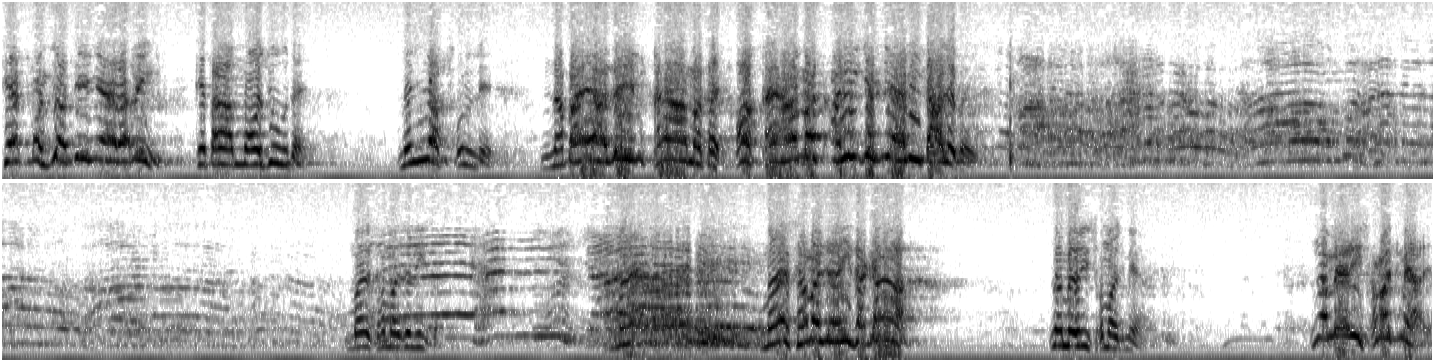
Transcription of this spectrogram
شیخ محی الدین عربی کتاب موجود ہے. ملت سن لے. نبع عظیم قیامت ہے. اور قیامت علی کے ابھی طالب ہے. میں سمجھ نہیں سکا. میں سمجھ نہیں سکا. نہ میری سمجھ میں آئے نہ میری سمجھ میں آئے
